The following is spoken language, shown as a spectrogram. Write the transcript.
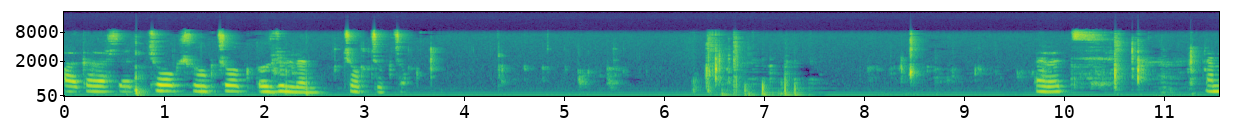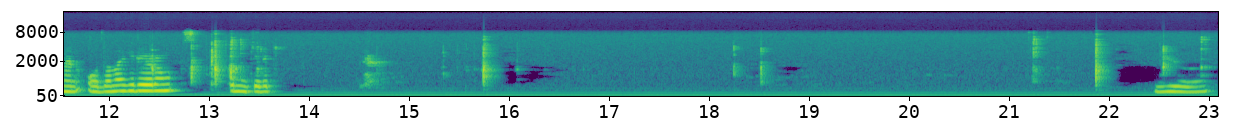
Arkadaşlar çok çok çok özür dilerim. Çok çok çok. Evet. Hemen odama giriyorum. Bunu gelip yiyorum.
